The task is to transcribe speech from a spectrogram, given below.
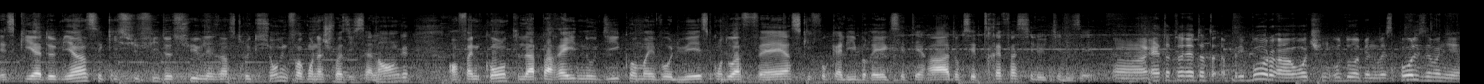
Et ce qu'il y a de bien, c'est qu'il suffit de suivre les instructions. Une fois qu'on a choisi sa langue, en fin de compte, l'appareil nous dit comment évoluer, ce qu'on doit faire, ce qu'il faut calibrer, etc. Donc c'est très facile à utiliser. А, Этот, этот прибор а, очень удобен в использовании,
